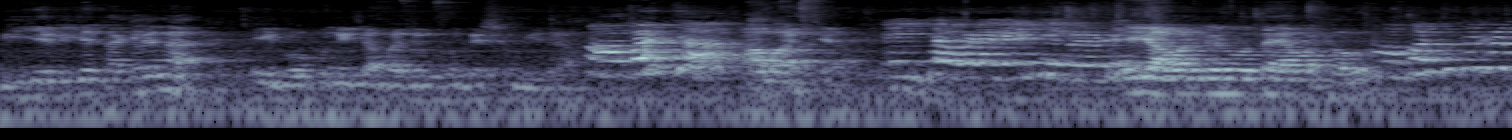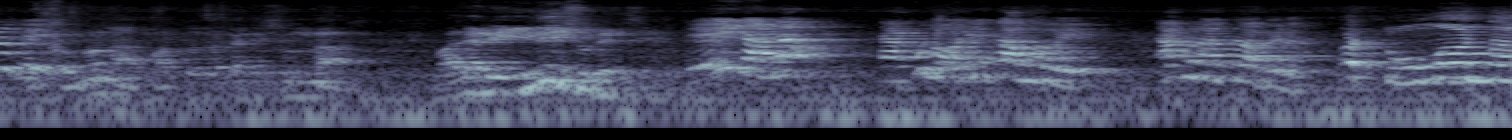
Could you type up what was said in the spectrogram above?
ভিজে ভিজে থাকলে না এই বকুনিটা হজম করতে সুবিধা আবার যা। আবার যা। এই যাওয়ার আগে এই আবার বেরোবো তাই আবার খাব। আবার কোথায় বেরোবে। শোনো না পাত্র কাছে শুনলাম। বাজারে ইলিশ উঠেছে। এই না না এখন অনেক দাম হবে। এখন আর হবে না। তোমার না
